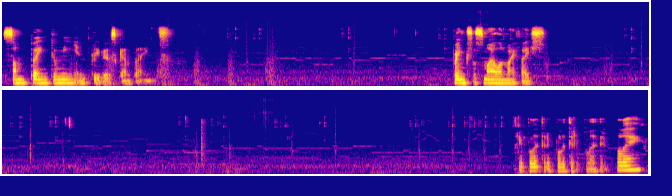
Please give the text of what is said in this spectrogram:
some pain to me in previous campaigns. Brings a smile on my face. Triple, triple, triple, triple.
